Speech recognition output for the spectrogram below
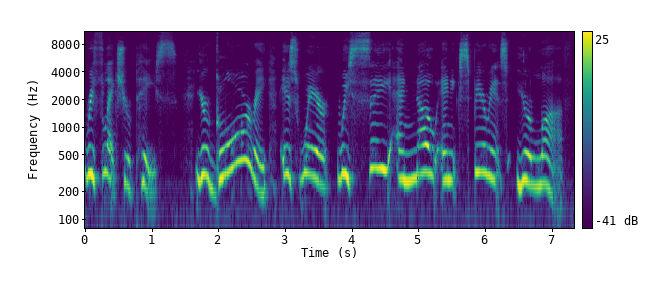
reflects your peace. Your glory is where we see and know and experience your love.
